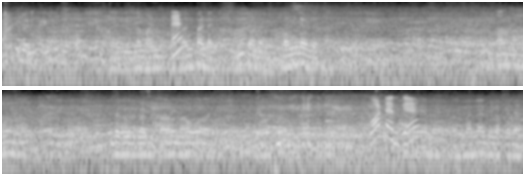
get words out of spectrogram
மண்ணில் உள்ள இந்த காலத்து ஓட்டை இருக்கு அது மாதிரிலாம் இருந்தது அப்போ தான்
